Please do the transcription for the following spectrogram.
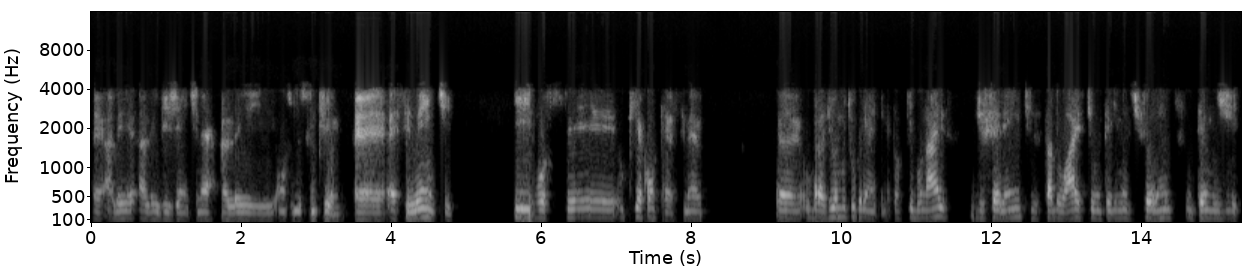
é, a, lei, a lei vigente, né, a lei 11.051, é, é silente e você, o que acontece, né? É, o Brasil é muito grande, né? então tribunais diferentes, estaduais, tinham entendimentos diferentes em termos de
